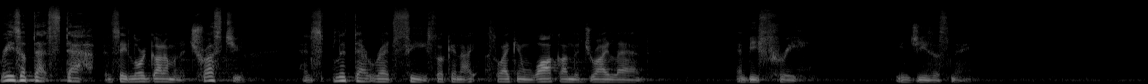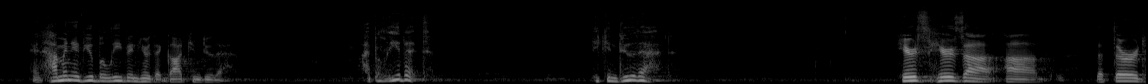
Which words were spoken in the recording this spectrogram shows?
Raise up that staff and say, Lord God, I'm going to trust you and split that Red Sea so, can I, so I can walk on the dry land and be free in Jesus' name. And how many of you believe in here that God can do that? I believe it. He can do that. Here's, here's uh, uh, the third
